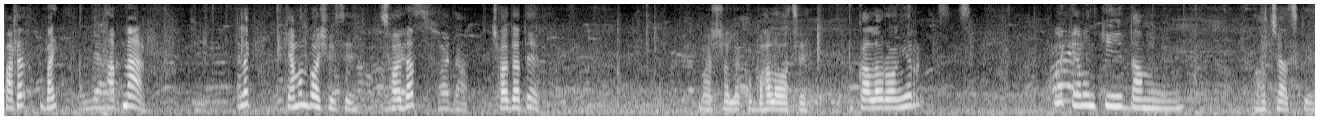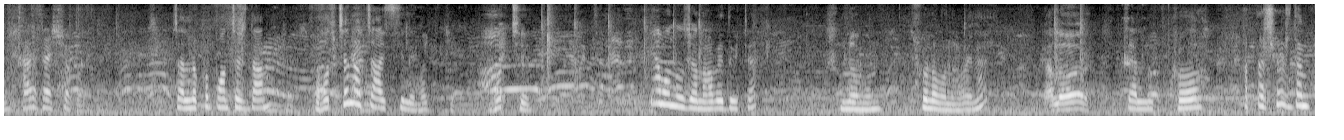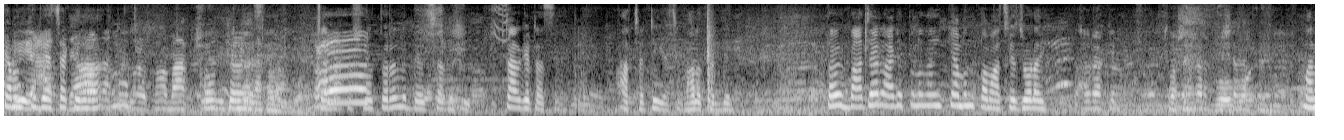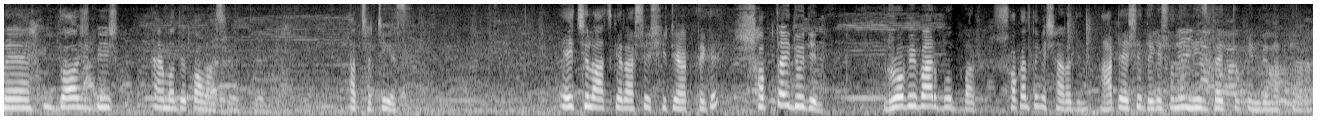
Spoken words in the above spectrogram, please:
পাঠা ভাই আপনার? এলা কেমন বয়স হয়েছে? ছয় দাঁত? ছয় দাম ছয় দাঁতে? মার্শাল্লাহ খুব ভালো আছে। একটু কালো রঙের? কেমন কি দাম হচ্ছে আজকে? সাড়ে চারশো করে। চার লক্ষ পঞ্চাশ দাম? হচ্ছে না চাইছিলেন? হচ্ছে। হচ্ছে। কেমন ওজন হবে দুইটা? ষোলো মন। ষোলো মনে হবে না? চার লক্ষ আপনার শেষ দাম কেমন কি বেচা কিনা? সত্তর হলে বেচার টার্গেট আছে। আচ্ছা ঠিক আছে ভালো থাকবেন। তবে বাজার আগের তুলনায় কেমন কম আছে জোড়াই বিশ মানে দশ বিশ এর মধ্যে কম আছে। আচ্ছা ঠিক আছে। এই ছিল আজকে রাজশাহী সিটি হাট থেকে। সপ্তাহে দুই দিন রবিবার বুধবার সকাল থেকে সারাদিন। হাটে এসে দেখে শুনে নিজ দায়িত্ব কিনবেন আপনারা।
